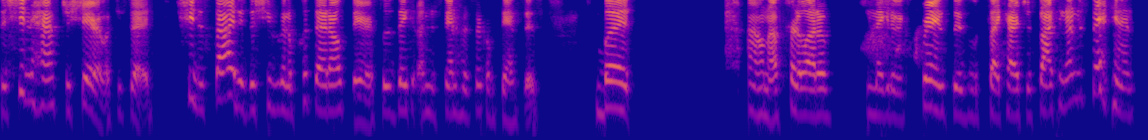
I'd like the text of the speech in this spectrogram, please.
that she didn't have to share, like you said she decided that she was going to put that out there so that they could understand her circumstances. But I don't know, I've heard a lot of negative experiences with psychiatrists, so I can understand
